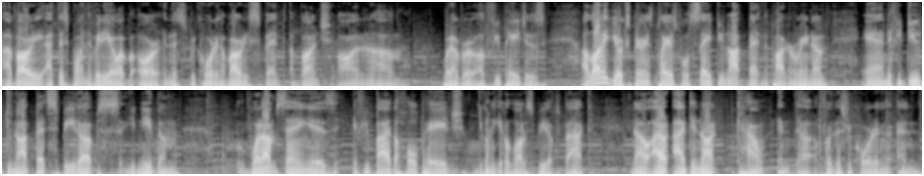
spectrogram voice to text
I've already, at this point in the video, I've, or in this recording, I've already spent a bunch on, um, whatever, a few pages a lot of your experienced players will say do not bet in the partner arena. And if you do do not bet speed ups. You need them. What I'm saying is if you buy the whole page you're gonna get a lot of speed ups back. Now I, I did not count in, uh, for this recording and,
